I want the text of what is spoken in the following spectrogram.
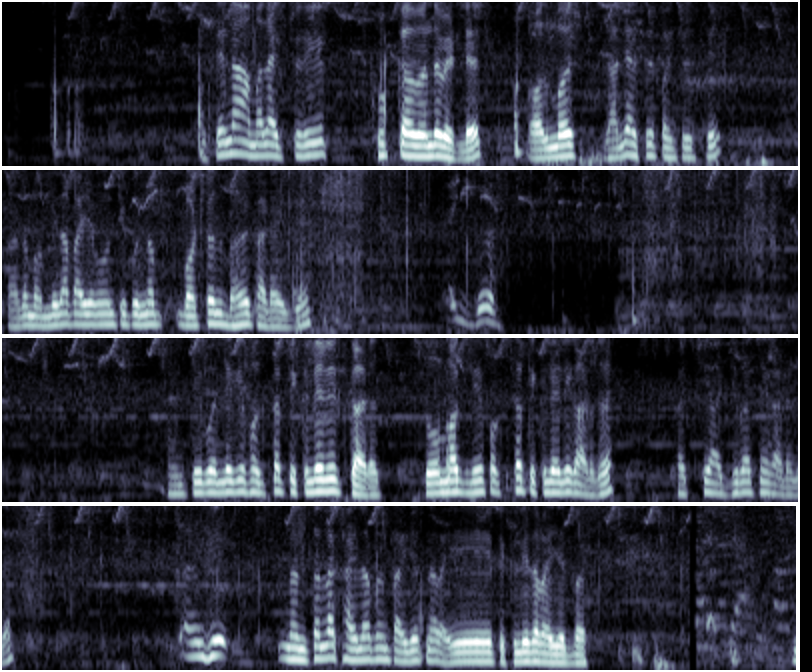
इथे ना आम्हाला ॲक्च्युली खूप करवंद भेटलेत. ऑलमोस्ट झाले असेल पंचवीस ते आता मम्मीला पाहिजे म्हणून ती पूर्ण बॉटल भर काढायची. आणि ते बोलले की फक्त पिकलेलीच काढत. सो मग मी फक्त पिकलेली काढतोय कच्ची अजिबात नाही काढत आहे. कारण की नंतरला खायला पण पाहिजेत ना भाई पिकली तर पाहिजेत बस.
